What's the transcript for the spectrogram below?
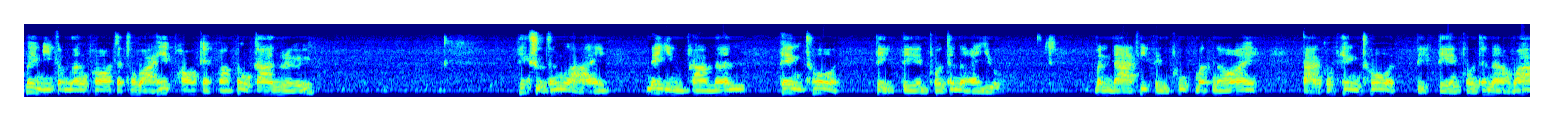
ไม่มีกำลังพอจะถวายให้พอแก่ความต้องการหรือ ภิกษุทั้งหลายได้ยินพรามนั้น เพ่งโทษ ติเตียนพลทนาอยู่ บรรดาที่เป็นผู้มักน้อย ต่างก็เพ่งโทษ ติเตียนพลทนาว่า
